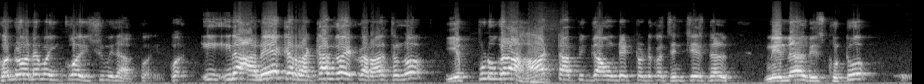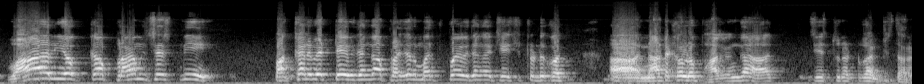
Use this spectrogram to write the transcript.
కొన్ని రోజులేమో ఇంకో ఇష్యూ మీద ఇలా అనేక రకాలుగా యొక్క రాష్ట్రంలో ఎప్పుడు కూడా హాట్ టాపిక్గా ఉండేటువంటి ఒక సెన్సేషనల్ నిర్ణయాలు తీసుకుంటూ వారి యొక్క ప్రామిసెస్ని పక్కన పెట్టే విధంగా ప్రజలు మర్చిపోయే విధంగా చేసేటువంటి ఒక నాటకంలో భాగంగా చేస్తున్నట్టుగా అనిపిస్తారు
